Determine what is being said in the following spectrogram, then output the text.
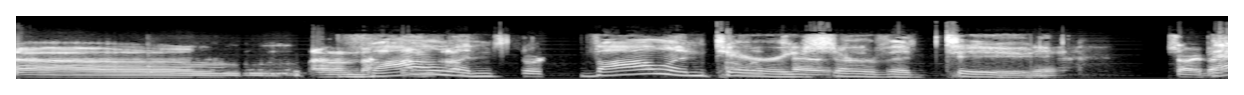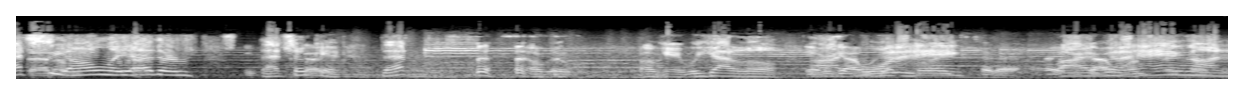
Uh, don't know. Volun- voluntary, voluntary servitude. Yeah. Sorry about that's that. That's the I'm only other. That's okay. That okay. Okay. we got a little. Yeah, right, got we're one gonna hang. today. All right, we're gonna hang on.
